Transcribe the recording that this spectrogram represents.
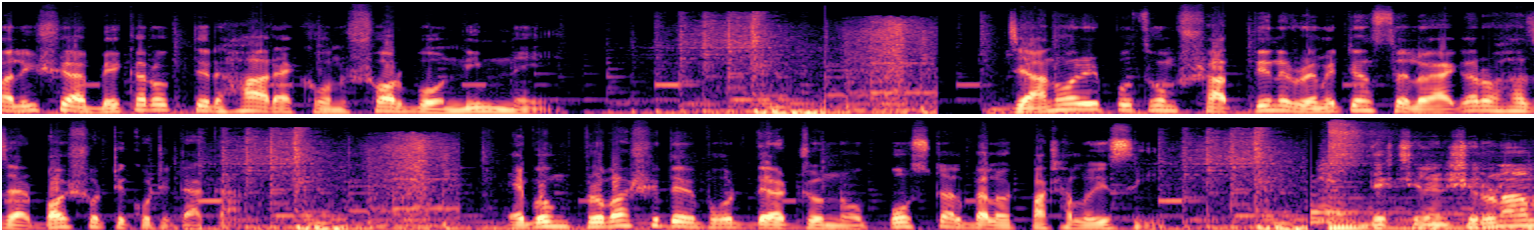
মালয়েশিয়া বেকারত্বের হার এখন সর্বনিম্নে। জানুয়ারির প্রথম সাত দিনের রেমিটেন্স এল এগারো হাজার পঁয়ষট্টি কোটি টাকা। এবং প্রবাসীদের ভোট দেওয়ার জন্য পোস্টাল ব্যালট পাঠালো ইসি দেখছিলেন শিরোনাম,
